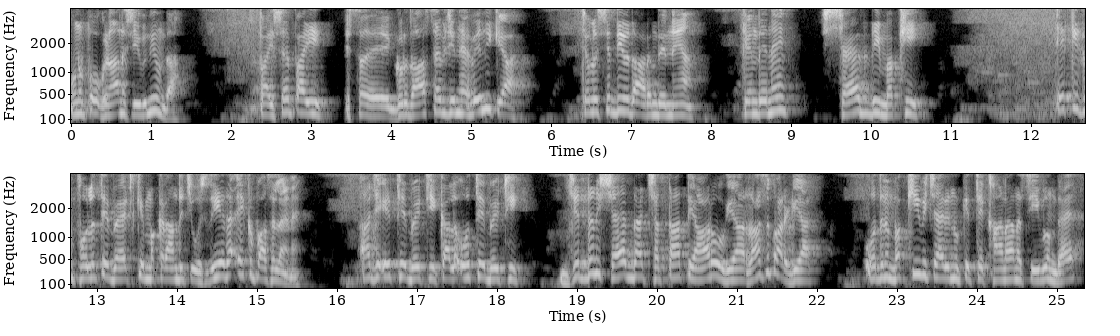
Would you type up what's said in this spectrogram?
ਉਹਨੂੰ ਭੋਗਣਾ ਨਸੀਬ ਨਹੀਂ ਹੁੰਦਾ। ਭਾਈ ਸਾਹਿਬ, ਭਾਈ ਗੁਰਦਾਸ ਸਾਹਿਬ ਜੀ ਨੇ ਹਵੇ ਨਹੀਂ ਕਿਹਾ। ਚਲੋ ਸਿੱਧੀ ਉਦਾਹਰਨ ਦਿੰਨੇ ਆ ਕਹਿੰਦੇ ਨੇ, ਸ਼ਹਿਦ ਦੀ ਮੱਖੀ ਇੱਕ ਇੱਕ ਫੁੱਲ ਤੇ ਬੈਠ ਕੇ ਮਕਰੰਦ ਚੂਸਦੀ ਇਹਦਾ ਇੱਕ ਪਾਸ ਲੈਣਾ ਅੱਜ ਇੱਥੇ ਬੈਠੀ ਕੱਲ ਉੱਥੇ ਬੈਠੀ ਜਿੱਦਨ ਸ਼ਹਿਦ ਦਾ ਛੱਤਾ ਤਿਆਰ ਹੋ ਗਿਆ, ਰਸ ਭਰ ਗਿਆ, ਉਦੋਂ ਮੱਖੀ ਵਿਚਾਰੇ ਨੂੰ ਕਿੱਥੇ ਖਾਣਾ ਨਸੀਬ ਹੁੰਦਾ ਹੈ?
